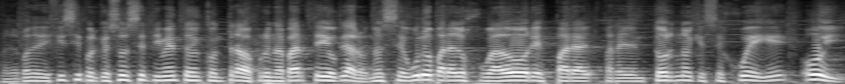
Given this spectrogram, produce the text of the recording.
me lo pone difícil porque son sentimientos encontrados. Por una parte, digo, claro, no es seguro para los jugadores, para, para el entorno que se juegue hoy.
